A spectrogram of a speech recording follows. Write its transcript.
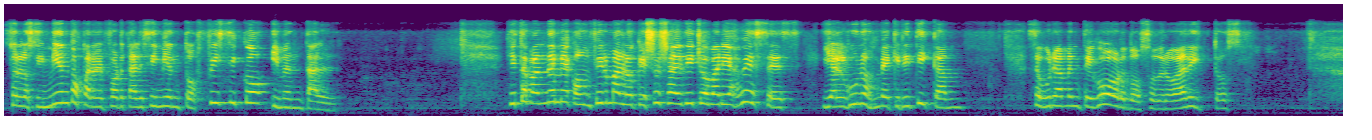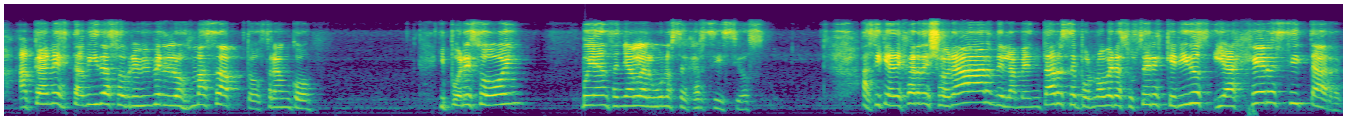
son los cimientos para el fortalecimiento físico y mental. Esta pandemia confirma lo que yo ya he dicho varias veces y algunos me critican, seguramente gordos o drogadictos. Acá en esta vida sobreviven los más aptos, Franco. Y por eso hoy voy a enseñarle algunos ejercicios. Así que a dejar de llorar, de lamentarse por no ver a sus seres queridos y a ejercitar.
